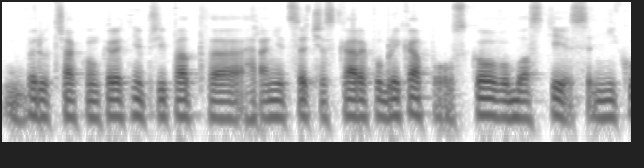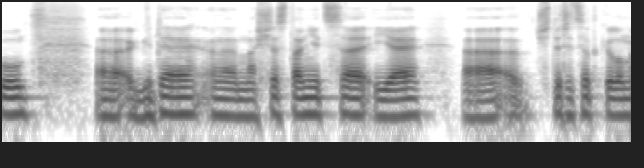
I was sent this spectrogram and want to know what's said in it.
beru třeba konkrétně případ eh, hranice Česká republika Polsko v oblasti Jeseníku, eh, kde naše stanice je 40 km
